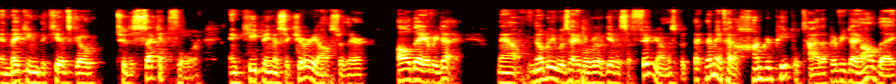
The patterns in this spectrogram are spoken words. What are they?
and making the kids go to the second floor and keeping a security officer there all day, every day. Now, nobody was able to really give us a figure on this, but they may have had 100 people tied up every day, all day.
